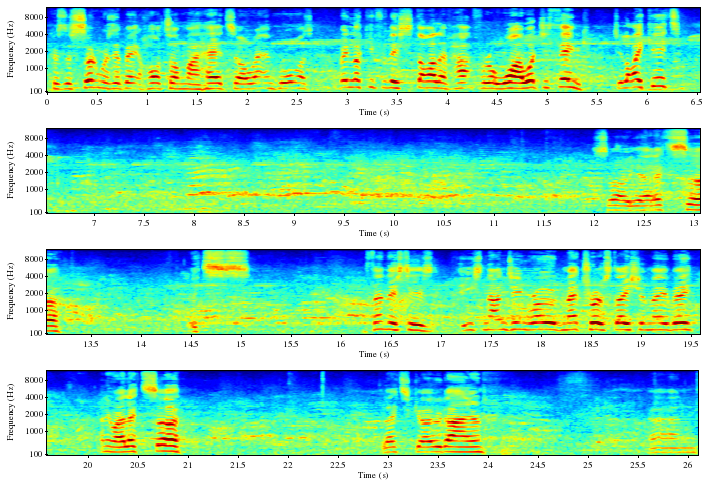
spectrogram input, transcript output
because the sun was a bit hot on my head, so I went and bought one. I've been looking for this style of hat for a while. What do you think? Do you like it? So yeah, it's uh, it's. I think this is East Nanjing Road metro station, maybe. Anyway, let's uh, let's go down and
